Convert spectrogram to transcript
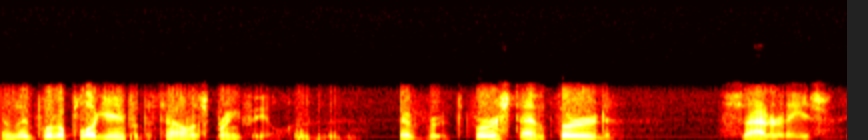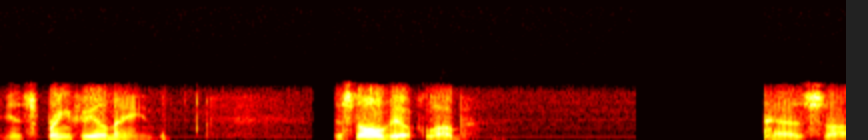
And then put a plug in for the town of Springfield. Every first and third Saturdays in Springfield, Maine, the Snowmobile Club has uh,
